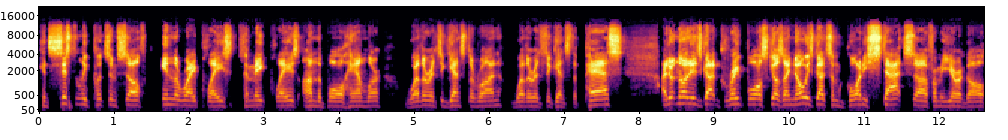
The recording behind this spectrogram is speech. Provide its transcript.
consistently puts himself in the right place to make plays on the ball handler, whether it's against the run, whether it's against the pass. I don't know that he's got great ball skills. I know he's got some gaudy stats uh, from a year ago.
